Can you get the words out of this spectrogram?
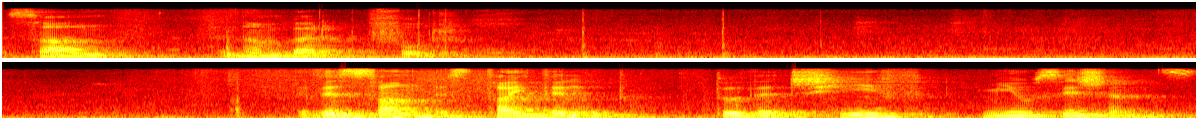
Psalm number 4. This psalm is titled To the Chief Musicians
